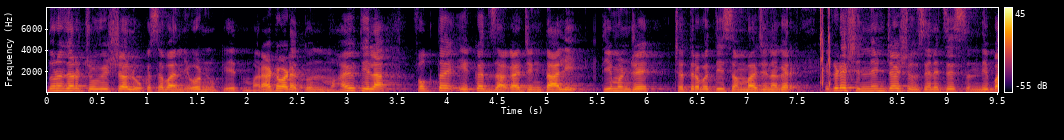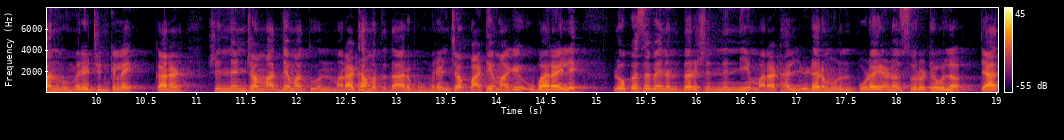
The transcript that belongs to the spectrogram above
दोन हजार चोवीसच्या लोकसभा निवडणुकीत मराठवाड्यातून महायुतीला फक्त एकच जागा जिंकता आली. ती म्हणजे छत्रपती संभाजीनगर. इकडे शिंदेच्या शिवसेनेचे संदीपान भुमरे जिंकले. कारण शिंदेच्या माध्यमातून मराठा मतदार भुमरेंच्या पाठीमागे उभा राहिले. लोकसभेनंतर शिंदेंनी मराठा लीडर म्हणून पुढे येणं सुरू ठेवलं. त्यात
